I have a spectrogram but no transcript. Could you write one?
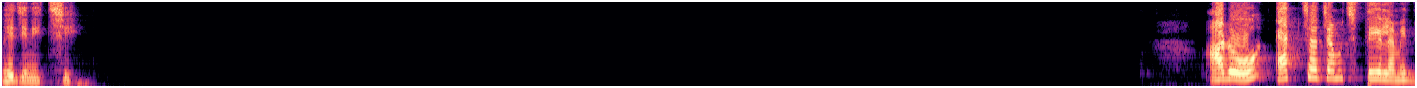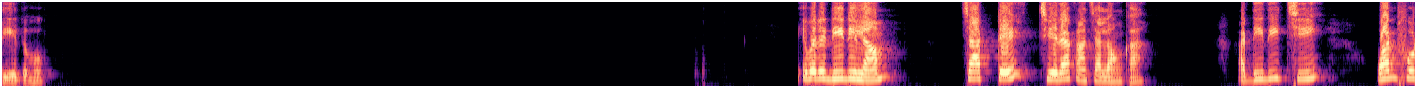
ভেজে নিচ্ছি। আরও এক চা চামচ তেল আমি দিয়ে দেবো। এবারে দিয়ে দিলাম চারটে চেরা কাঁচা লঙ্কা। আর দিয়ে দিচ্ছি ওয়ান ফোর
